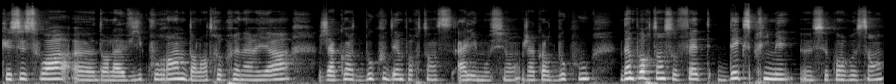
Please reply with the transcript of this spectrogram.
que ce soit euh, dans la vie courante, dans l'entrepreneuriat, j'accorde beaucoup d'importance à l'émotion, j'accorde beaucoup d'importance au fait d'exprimer euh, ce qu'on ressent.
